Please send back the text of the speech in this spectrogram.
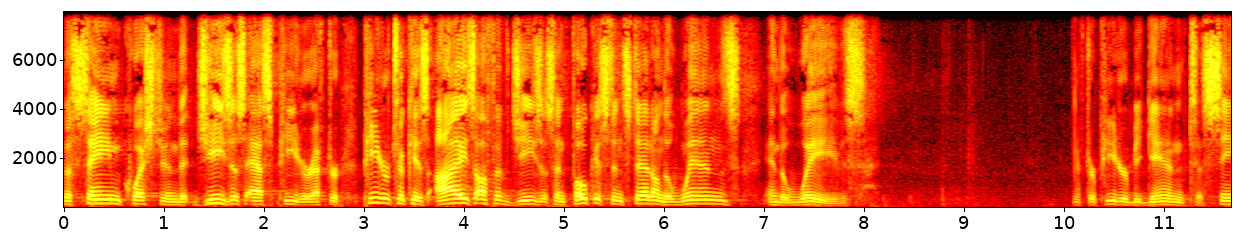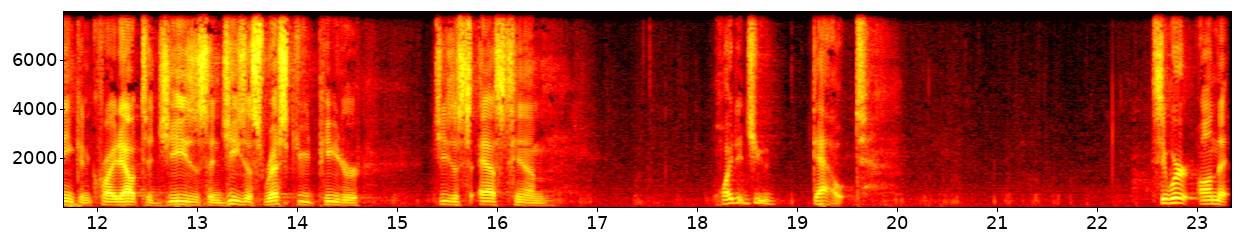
the same question that Jesus asked Peter after Peter took his eyes off of Jesus and focused instead on the winds and the waves. After Peter began to sink and cried out to Jesus, and Jesus rescued Peter, Jesus asked him, why did you doubt? See, we're on the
